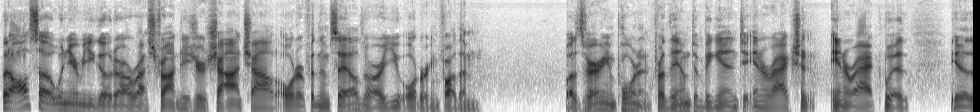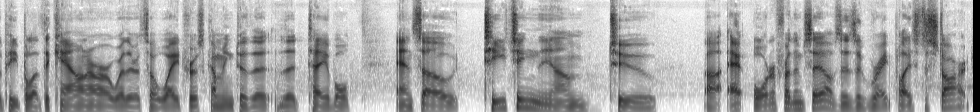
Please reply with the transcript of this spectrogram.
but also whenever you go to a restaurant, does your shy child order for themselves or are you ordering for them? Well, it's very important for them to begin to interaction interact with, you know, the people at the counter or whether it's a waitress coming to the, the table. And so teaching them to uh, order for themselves is a great place to start.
